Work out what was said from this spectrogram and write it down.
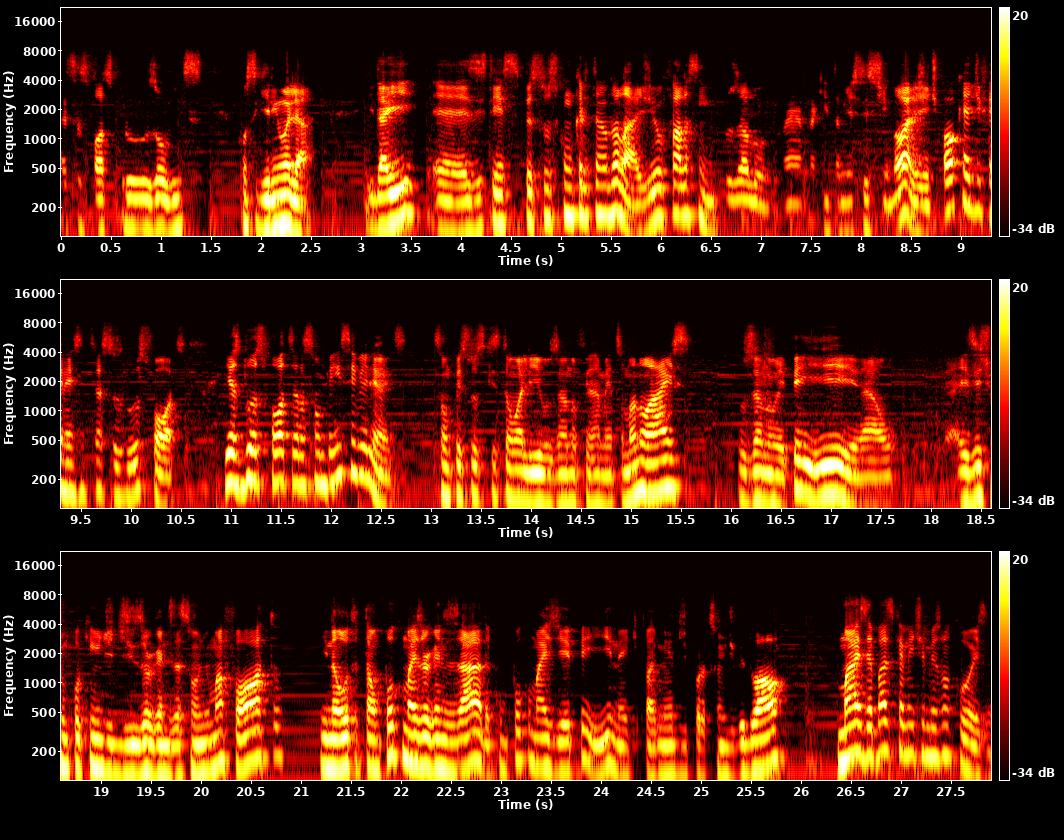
essas fotos para os ouvintes conseguirem olhar. E daí é, existem essas pessoas concretando a laje. E eu falo assim para os alunos, né, para quem está me assistindo: olha, gente, qual que é a diferença entre essas duas fotos? E as duas fotos elas são bem semelhantes. São pessoas que estão ali usando ferramentas manuais, usando EPI. Né? Existe um pouquinho de desorganização em uma foto e na outra está um pouco mais organizada, com um pouco mais de EPI, né, equipamento de produção individual. Mas é basicamente a mesma coisa.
